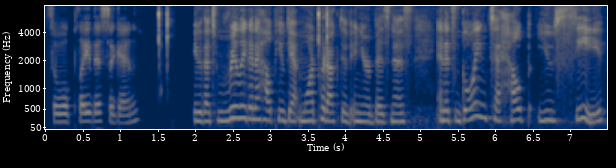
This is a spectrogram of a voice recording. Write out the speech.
So we'll play this again that's really going to help you get more productive in your business and it's going to help you see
